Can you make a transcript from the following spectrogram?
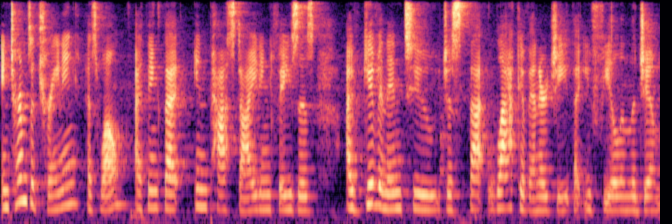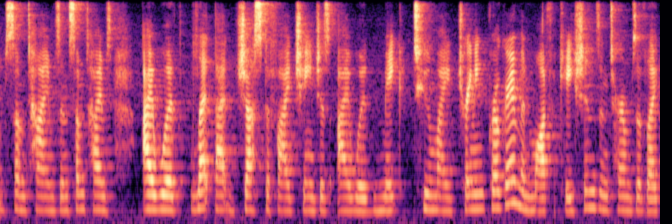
In terms of training as well, I think that in past dieting phases, I've given into just that lack of energy that you feel in the gym sometimes. And sometimes I would let that justify changes I would make to my training program and modifications in terms of like,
